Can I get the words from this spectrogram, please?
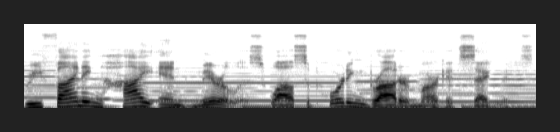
refining high-end mirrorless while supporting broader market segments.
